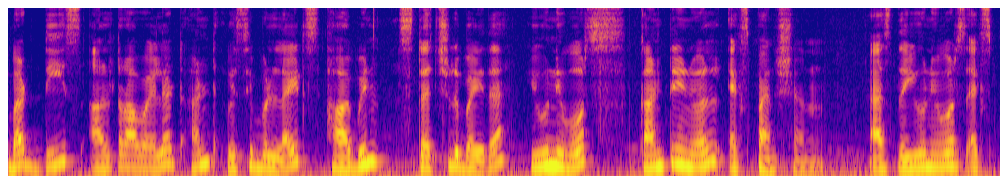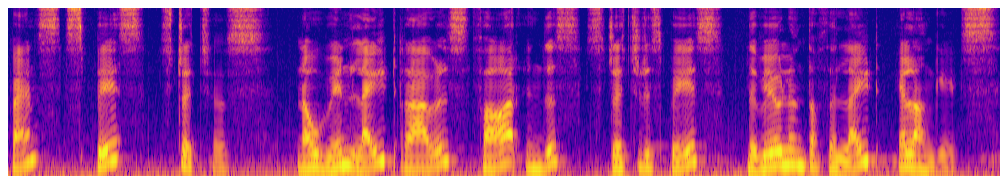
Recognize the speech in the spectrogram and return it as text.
but these ultraviolet and visible lights have been stretched by the universe continual expansion. As the universe expands, space stretches. Now when light travels far in this stretched space, the wavelength of the light elongates.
